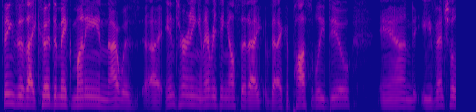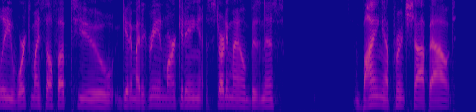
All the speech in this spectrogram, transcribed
things as I could to make money, and I was uh, interning and everything else that I that I could possibly do, and eventually worked myself up to getting my degree in marketing, starting my own business, buying a print shop out.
